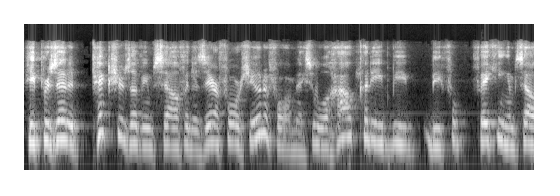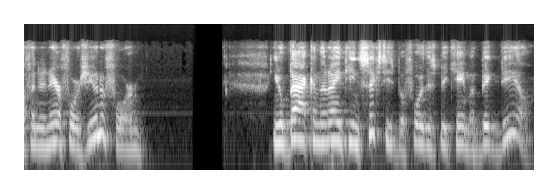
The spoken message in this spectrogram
He presented pictures of himself in his Air Force uniform. They said, well, how could he be, be faking himself in an Air Force uniform? You know, back in the 1960s, before this became a big deal.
